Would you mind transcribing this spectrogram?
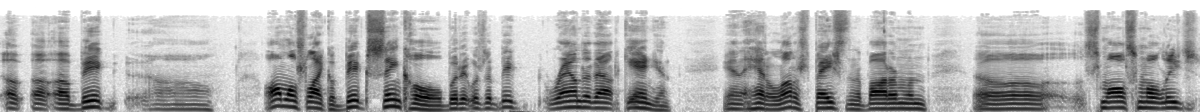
a, a, a big, uh, almost like a big sinkhole, but it was a big rounded out canyon, and it had a lot of space in the bottom and uh, small, small leach,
